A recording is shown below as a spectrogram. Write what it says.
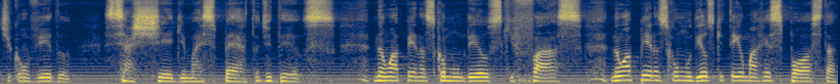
te convido, se achegue mais perto de Deus não apenas como um Deus que faz, não apenas como um Deus que tem uma resposta,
